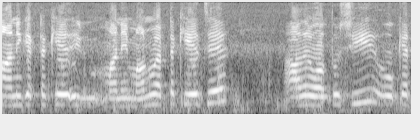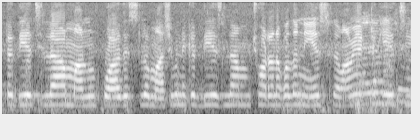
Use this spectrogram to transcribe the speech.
মানিক একটা খেয়ে মানে মানু একটা খেয়েছে, আর অতসি ওকে একটা দিয়েছিলাম, মানু পড়াতে ছিল মাসিমণিকে দিয়েছিলাম, ছটা না কথা নিয়ে এসেছিলাম, আমি একটা খেয়েছি,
